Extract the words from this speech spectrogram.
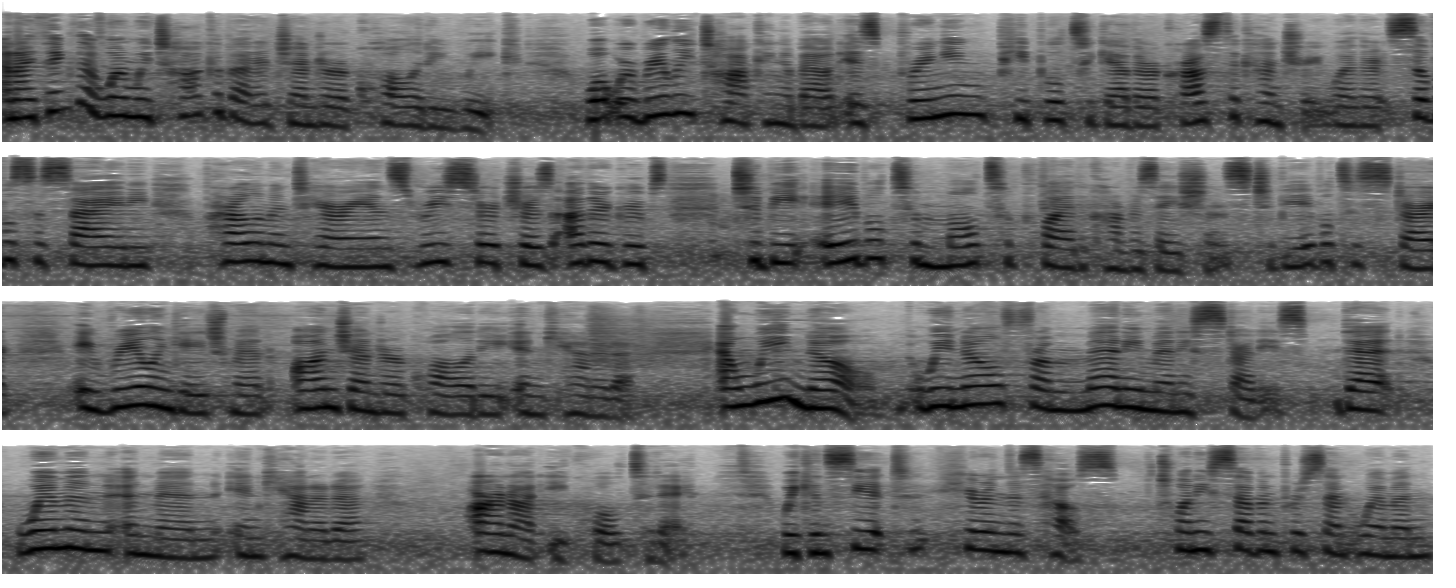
And I think that when we talk about a Gender Equality Week, what we're really talking about is bringing people together across the country, whether it's civil society, parliamentarians, researchers, other groups, to be able to multiply the conversations, to be able to start a real engagement on gender equality in Canada. And we know, we know from many, many studies that women and men in Canada are not equal today. We can see it here in this House. 27% women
